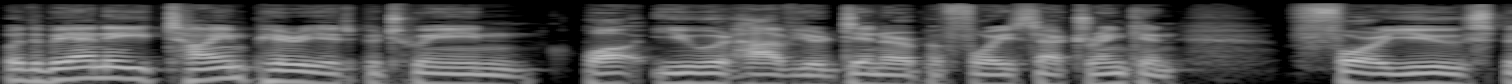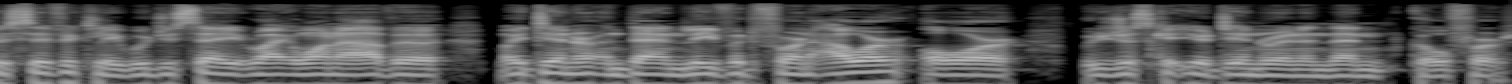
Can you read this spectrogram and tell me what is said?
Would there be any time period between what you would have your dinner before you start drinking for you specifically? Would you say, right, I want to have a, my dinner and then leave it for an hour, or would you just get your dinner in and then go for it?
